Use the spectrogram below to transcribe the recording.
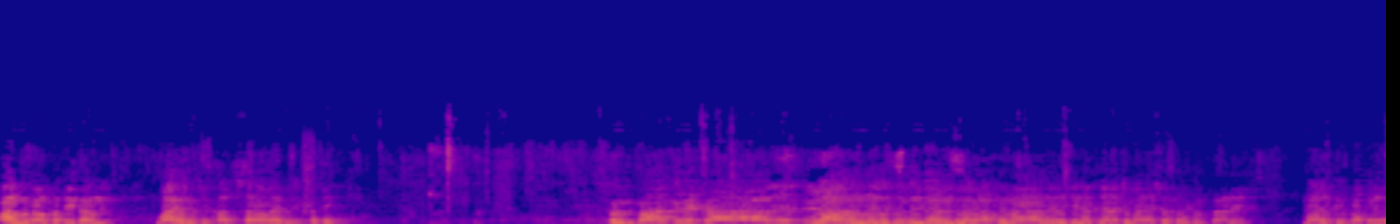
ਹਰ ਮੈਦਾਨ ਫਤਿਹ ਕਰਨ ਵਾਹਿਗੁਰੂ ਜੀ ਕਾ ਖਾਲਸਾ ਵਾਹਿਗੁਰੂ ਜੀ ਕੀ ਫਤਿਹ ਸੰਤਾ ਕੇ ਕਾਰ ਲਾਭ ਜੀ ਦੇ ਜਿਸ ਤੇ ਚੜ੍ਹਦੀ ਕਲਾ ਵਾਸਤੇ ਮਾਇਆ ਹਾਜ਼ਰੇ ਜਨਤ ਜਾਣਾ ਚ ਮਾਇਆ ਸੋ ਪ੍ਰਭੂ ਕਰਨੇ ਮਹਾਰਾਜ ਕਿਰਪਾ ਕਰੇ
